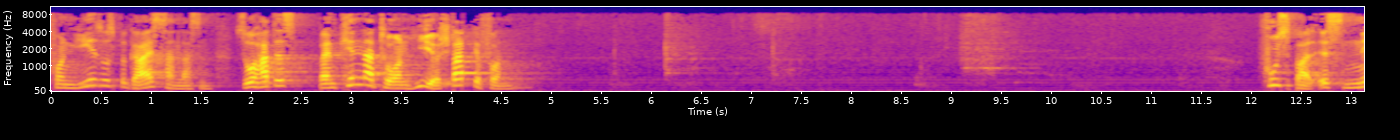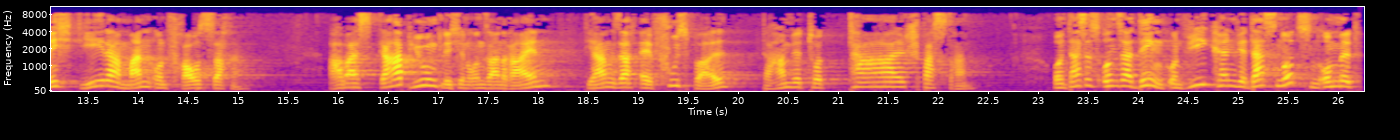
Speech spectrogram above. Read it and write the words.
von Jesus begeistern lassen. So hat es beim Kinderturn hier stattgefunden. Fußball ist nicht jeder Mann und Fraus Sache. Aber es gab Jugendliche in unseren Reihen, die haben gesagt, ey, Fußball, da haben wir total Spaß dran. Und das ist unser Ding. Und wie können wir das nutzen, um mit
